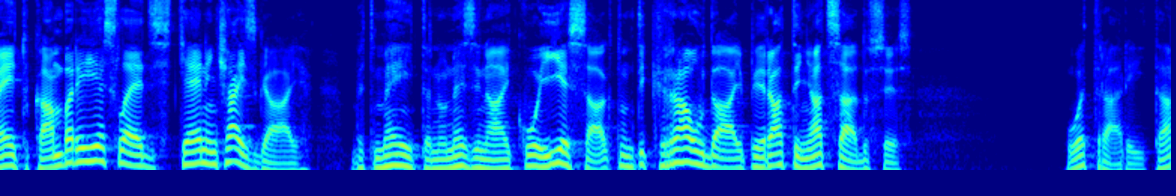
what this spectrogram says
Meitu kambarī ieslēdzis, ķēniņš aizgāja, bet meita nu nezināja, ko iesākt, un tik raudāja pie ratiņa atsēdusies. Otrā rītā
